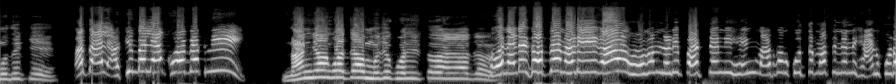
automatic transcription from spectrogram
ಮುದುಕಿ. ಮತ್ ಅಲ್ಲಿ ಅಕ್ಕಿ ಬಲ್ಲಿ ಯಾಕೆ ಹೋಗ್ಬೇಕು ನೀ? ನಂಗೆ ಹೆಂಗ್ ಗೊತ್ತ ಮುದುಕ್ ಹೊದಿಸ್ತದ ಅನ್ನೋದು? ಹೋ ನಡಿ ಗೊತ್ತ ನಡಿ ಈಗ? ಹೋಗಮ್ ನಡಿ ಪಟ್ಟೆ ನೀ ಹಿಂಗ್ ಮಾಡ್ಕೊಂಡ್ ಕೂತ ಮತ್ತೆ ನಿನ್ನ ಹೆಣ್ ಕೂಡ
